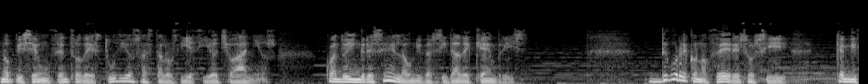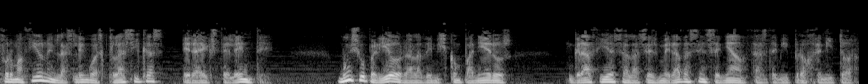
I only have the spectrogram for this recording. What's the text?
no pisé un centro de estudios hasta los 18 años, cuando ingresé en la Universidad de Cambridge, Debo reconocer, eso sí, que mi formación en las lenguas clásicas era excelente, muy superior a la de mis compañeros, gracias a las esmeradas enseñanzas de mi progenitor.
